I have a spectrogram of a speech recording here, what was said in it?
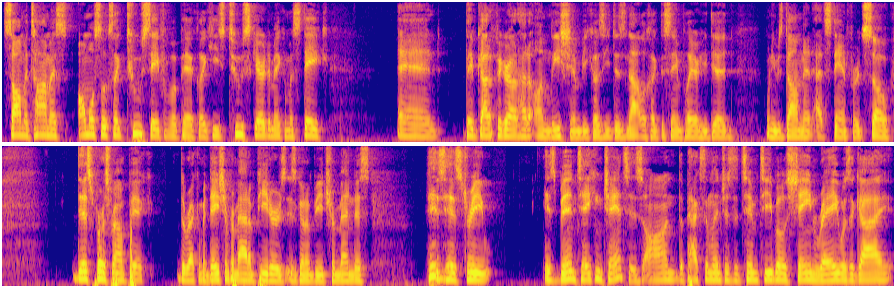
Solomon Thomas almost looks like too safe of a pick, like he's too scared to make a mistake. And they've got to figure out how to unleash him because he does not look like the same player he did when he was dominant at Stanford. So this first round pick, the recommendation from Adam Peters is going to be tremendous. His history has been taking chances on the Paxton Lynch's, the Tim Tebow's. Shane Ray was a guy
